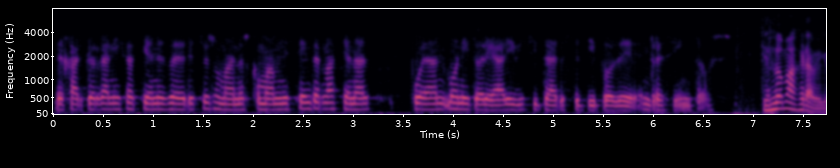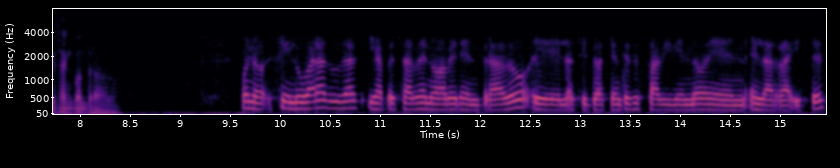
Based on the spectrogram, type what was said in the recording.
dejar que organizaciones de derechos humanos como Amnistía Internacional puedan monitorear y visitar este tipo de recintos. ¿Qué es lo más grave que se ha encontrado? Bueno, sin lugar a dudas, y a pesar de no haber entrado, eh, la situación que se está viviendo en, en las raíces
